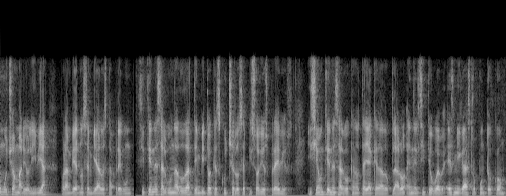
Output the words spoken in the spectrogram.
mucho a María Olivia por habernos enviado esta pregunta. Si tienes alguna duda, te invito a que escuches los episodios previos. Y si aún tienes algo que no te haya quedado claro, en el sitio web esmigastro.com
